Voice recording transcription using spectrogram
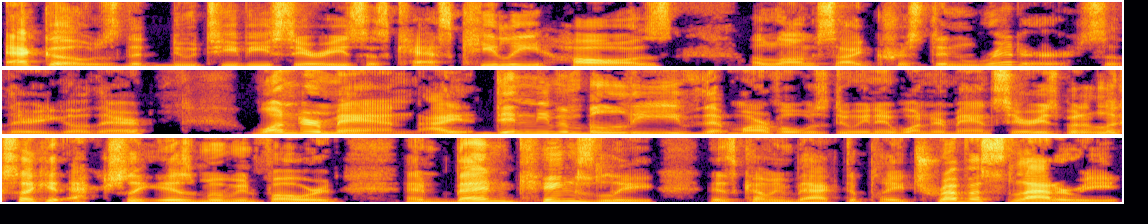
Echoes, the new TV series, has cast Keeley Hawes alongside Krysten Ritter. So there you go there. Wonder Man. I didn't even believe that Marvel was doing a Wonder Man series, but it looks like it actually is moving forward. And Ben Kingsley is coming back to play Trevor Slattery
